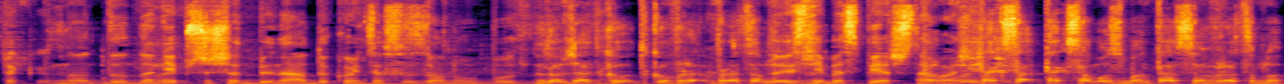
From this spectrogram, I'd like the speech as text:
tak, no, no, no nie przyszedłby na, do końca sezonu, bo No dobrze, tylko, tylko wra- wracam... to jest że- niebezpieczne właśnie. Tak, tak samo z Mantasem wracam. No,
